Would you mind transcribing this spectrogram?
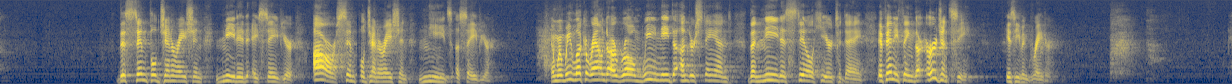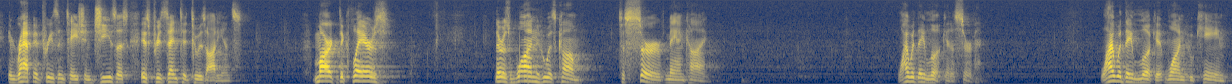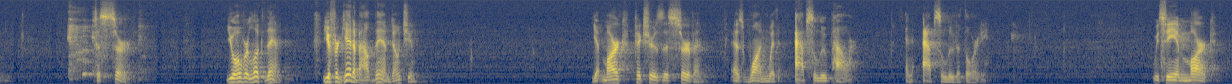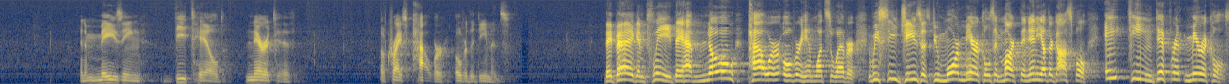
This sinful generation needed a Savior. Our sinful generation needs a Savior. And when we look around our room, we need to understand the need is still here today. If anything, the urgency is even greater. In rapid presentation, Jesus is presented to his audience. Mark declares there is one who has come to serve mankind. Why would they look at a servant? Why would they look at one who came to serve? You overlook them. You forget about them, don't you? Yet Mark pictures this servant as one with absolute power and absolute authority. We see in Mark an amazing, detailed narrative of Christ's power over the demons. They beg and plead. They have no power over him whatsoever. We see Jesus do more miracles in Mark than any other gospel 18 different miracles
